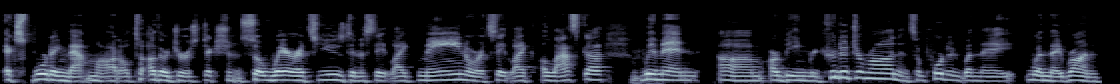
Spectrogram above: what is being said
exporting that model to other jurisdictions. So, where it's used in a state like Maine or a state like Alaska, mm-hmm. women um, are being recruited to run and supported when they when they run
